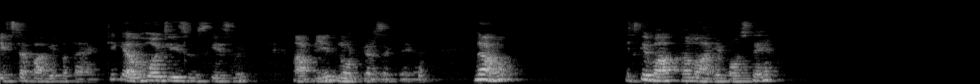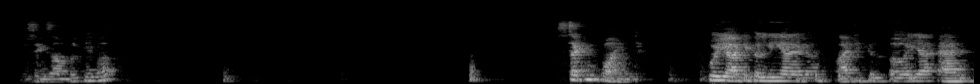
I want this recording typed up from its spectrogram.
एक स्टेप आगे पता है। ठीक है, वो चीज़ उस केस में आप ये नोट कर सकते हैं। नाउ इसके बाद हम आगे पहुँचते हैं। इस एग्जांपल के बाद। सेकंड पॉइंट कोई आर्टिकल नहीं आएगा। आर्टिकल अ या एन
